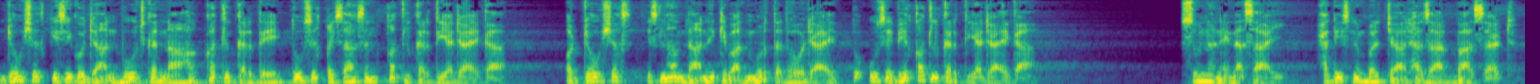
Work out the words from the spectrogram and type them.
جو شخص کسی کو جان بوجھ کر ناحق قتل کر دے، تو اسے قصاصاً قتل کر دیا جائے گا۔ اور جو شخص اسلام لانے کے بعد مرتد ہو جائے، تو اسے بھی قتل کر دیا جائے گا۔ سنن نسائی حدیث نمبر چار ہزار باسٹھ۔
